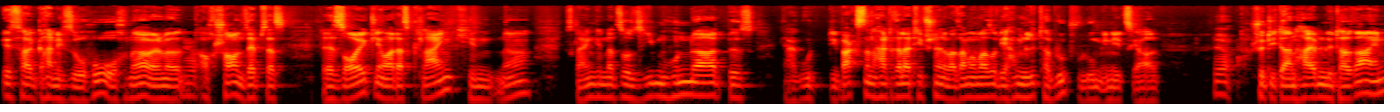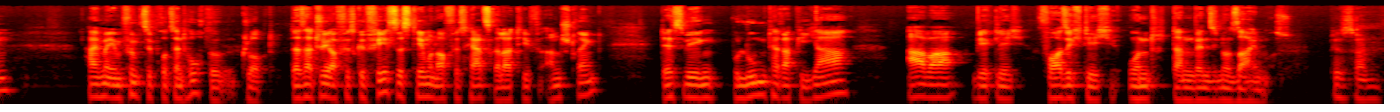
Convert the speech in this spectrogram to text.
ist halt gar nicht so hoch, ne? Wenn wir ja. auch schauen, selbst das, der Säugling oder das Kleinkind, ne? Das Kleinkind hat so 700 bis, ja gut, die wachsen dann halt relativ schnell, aber sagen wir mal so, die haben einen Liter Blutvolumen initial. Ja. Schütte ich da einen halben Liter rein, habe ich mal eben 50 Prozent hochgekloppt. Das ist natürlich auch fürs Gefäßsystem und auch fürs Herz relativ anstrengend. Deswegen Volumentherapie ja, aber wirklich vorsichtig und dann, wenn sie nur sein muss. Besonnen,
